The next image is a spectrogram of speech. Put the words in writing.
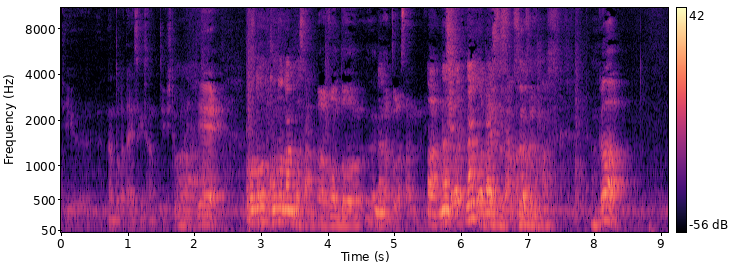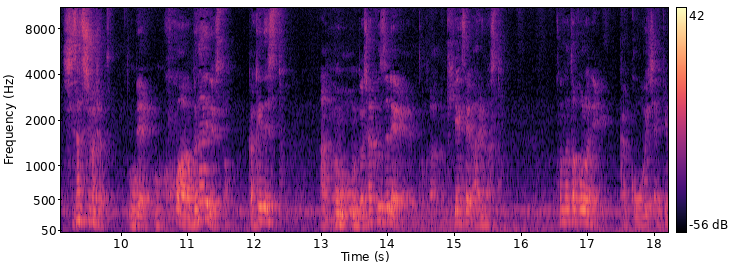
ていうなんとか大輔さんっていう人がいて近藤近藤なんとかさん？あ近藤なんとかさん。あなんとかなんとか大好きさん。そうそうそう。が視察しましょうとでうん。ここは危ないですと。崖ですと。あの、うんうん。土砂崩れとかの危険性がありますとこんなところに学校を置いちゃいけい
